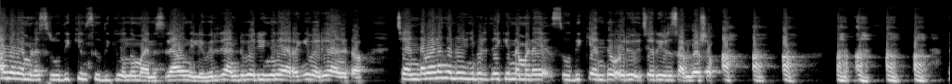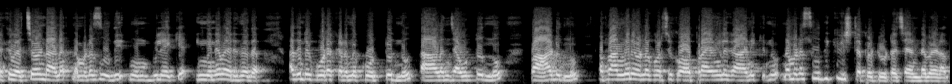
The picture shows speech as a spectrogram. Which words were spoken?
അങ്ങനെ നമ്മുടെ ശ്രുതിക്കും ശ്രുതിക്കും ഒന്നും മനസ്സിലാവുന്നില്ല. ഇവർ രണ്ടുപേരും ഇങ്ങനെ ഇറങ്ങി വരികയാണ് കേട്ടോ. ചെണ്ടമേളം കണ്ടു കഴിഞ്ഞപ്പോഴത്തേക്കും നമ്മുടെ ശ്രുതിക്ക് എന്തോ ഒരു ചെറിയൊരു സന്തോഷം. ആ ആ ആ. ആ എന്നൊക്കെ വെച്ചോണ്ടാണ് നമ്മുടെ ശ്രുതി മുമ്പിലേക്ക് ഇങ്ങനെ വരുന്നത്. അതിന്റെ കൂടെ കിടന്ന് കൊട്ടുന്നു താളം ചവിട്ടുന്നു പാടുന്നു. അപ്പൊ അങ്ങനെയുള്ള കുറച്ച് കോപ്രായങ്ങൾ കാണിക്കുന്നു. നമ്മുടെ ശ്രുതിക്കും ഇഷ്ടപ്പെട്ടു കേട്ടോ ചെണ്ടമേളം.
